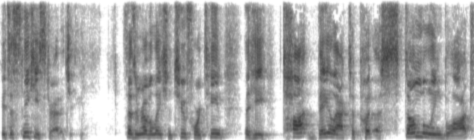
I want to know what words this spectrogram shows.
it's a sneaky strategy. It says in Revelation 2.14 that he taught Balak to put a stumbling block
